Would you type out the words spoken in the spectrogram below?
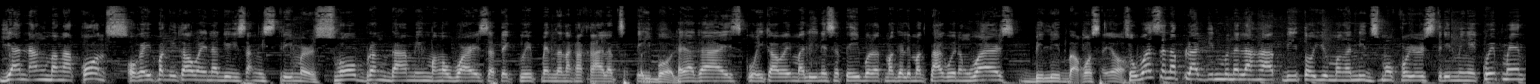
yan ang mga cons. Okay, pag ikaw ay naging isang streamer, sobrang daming mga wires at equipment na nakakalat kalat sa table. Kaya guys, kung ikaw ay malinis sa table at magaling magtago ng wires, believe ako sa'yo. So once na na-plug in mo na lahat dito yung mga needs mo for your streaming equipment,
